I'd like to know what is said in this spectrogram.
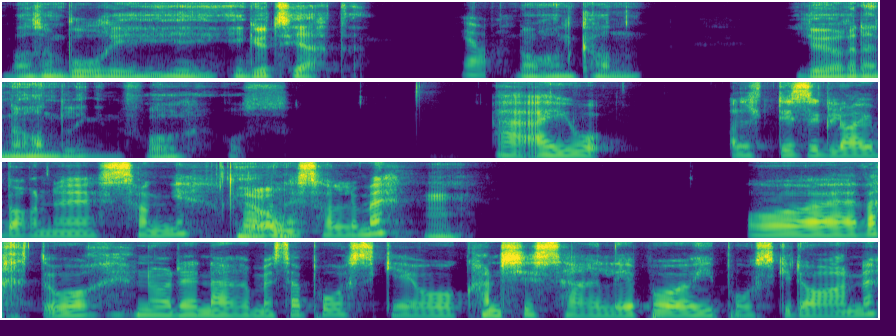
Hva som bor i, i, i Guds hjerte. Ja. Når han kan gjøre denne handlingen for oss. Jeg er jo alltid så glad i barnesanger, Ja. Mm. Og hvert år når det nærmer seg påske, og kanskje særlig på, i påskedagene,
